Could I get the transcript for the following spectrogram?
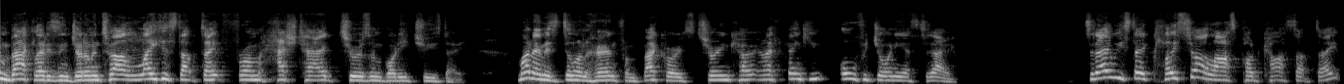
Welcome back, ladies and gentlemen, to our latest update from hashtag Tourism Body Tuesday. My name is Dylan Hearn from Backroads Touring Co., and I thank you all for joining us today. Today, we stay close to our last podcast update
